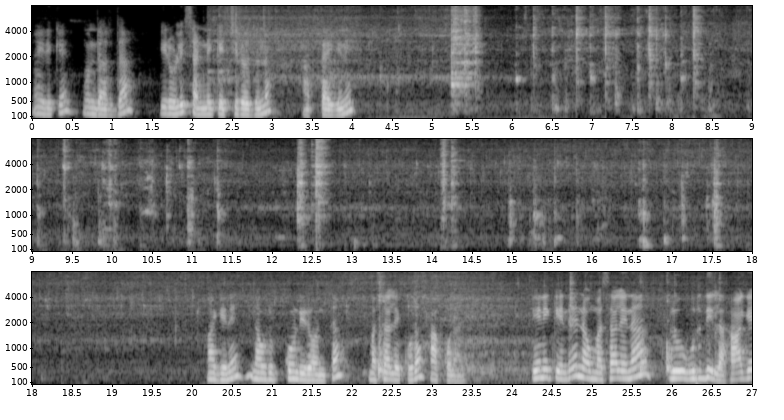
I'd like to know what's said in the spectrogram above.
ಇದಕ್ಕೆ ಒಂದು ಅರ್ಧ ಈರುಳ್ಳಿ ಸಣ್ಣಕ್ಕೆ ಹೆಚ್ಚಿರೋದನ್ನು ಹಾಕ್ತಾಯಿದ್ದೀನಿ ಹಾಗೆಯೇ ನಾವು ರುಬ್ಕೊಂಡಿರೋವಂಥ ಮಸಾಲೆ ಕೂಡ ಹಾಕ್ಕೊಳ್ಳೋಣ ಏನಕ್ಕೆ ಅಂದರೆ ನಾವು ಮಸಾಲೆನ ಹುರಿದಿಲ್ಲ, ಹಾಗೆ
